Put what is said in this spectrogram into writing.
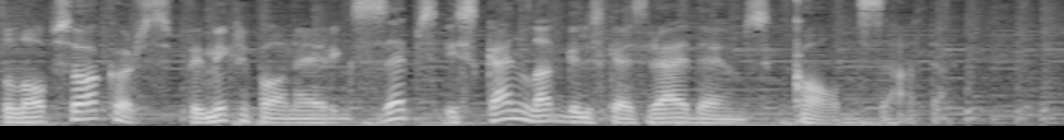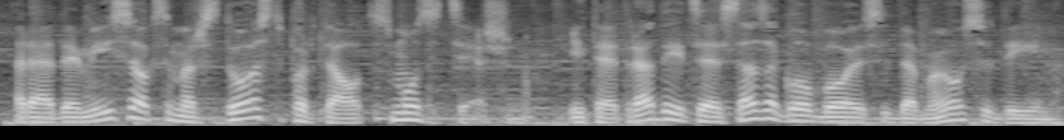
Labs vakars! Pie mikrofona Eriks Zepsi izskan latgaļiskais raidījums Kolnesāta. Rādījuma īsāksim ar stostu par tautas muzicēšanu. Itē tradīcija sazaglobojusi da mūsu dīna.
